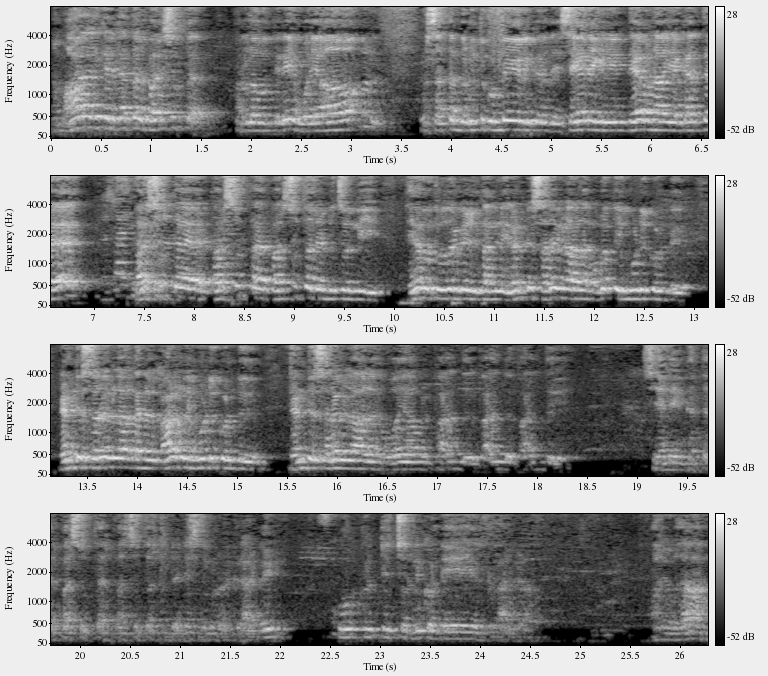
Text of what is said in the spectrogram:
நம்ம ஆராதிக்கிற கத்தர் பரிசுத்தர். பரலோகத்திலே ஓயாமல் ஒரு சத்தம் துடித்துக் கொண்டே இருக்கிறது. சேனைகளின் தேவனாய கத்த பரிசுத்த பரிசுத்த பரிசுத்தர் என்று சொல்லி தேவ தூதர்கள் தங்கள் இரண்டு சரங்களால முகத்தை மூடிக்கொண்டு ரெண்டு சரங்களால் தங்கள் கால்களை மூடிக்கொண்டு ரெண்டு சரகுகளால ஓயாமல் பறந்து பறந்து பறந்து சேனையின் கத்தர் பரிசுத்தர் பரிசுத்தர் என்று என்ன செய்து கொண்டிருக்கிறார்கள்? கூப்பிட்டு சொல்லிக் கொண்டே இருக்கிறார்களாம் ஆகவேதான்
